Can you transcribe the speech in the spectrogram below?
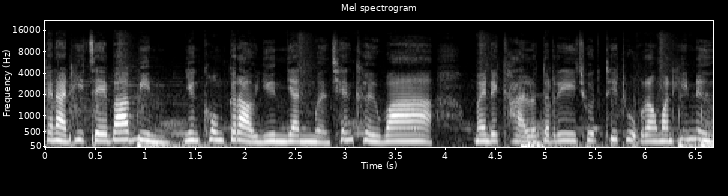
ขณะที่เจบ้าบินยังคงกล่าวยืนยันเหมือนเช่นเคยว่า ไม่ได้ขายลอตเตอรี่ชุดที่ถูกรางวัลที่หนึ่ง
